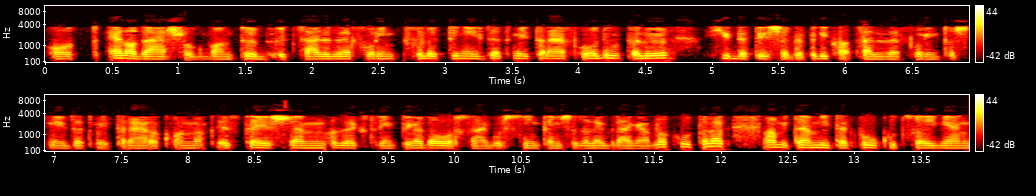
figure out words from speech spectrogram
Ott eladásokban több 500 ezer forint fölötti négyzetméter elfordult elő, hirdetésekben pedig 600 ezer forintos négyzetméter árak vannak. Ez teljesen az extrém példa országos szinten is az a legdrágább lakótelep. Amit említett Pók utca, igen,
